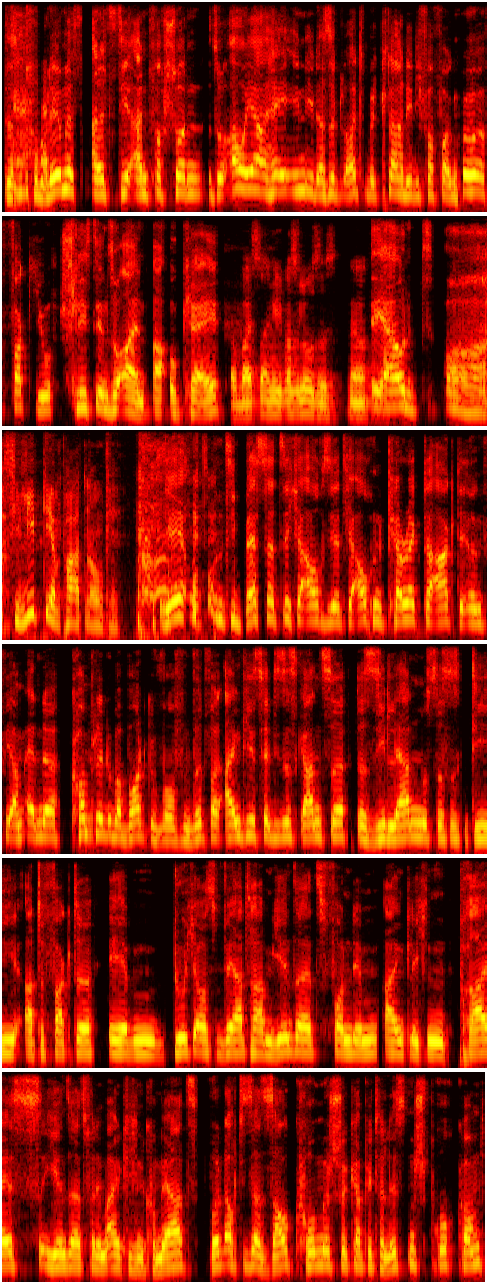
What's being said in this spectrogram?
das Problem ist, als die einfach schon so, oh ja, hey Indy, da sind Leute mit Knarre, die dich verfolgen. Oh, fuck you. Schließt den so ein. Ah, okay. Da weißt du eigentlich, was los ist. Ja, ja und, oh. Sie liebt ihren Patenonkel. Ja, ja und, und sie bessert sich ja auch. Sie hat ja auch einen Character-Arc, der irgendwie am Ende komplett über Bord geworfen wird, weil eigentlich ist ja dieses Ganze, dass sie lernen muss, dass es die Artefakte eben durchaus Wert haben, jenseits von dem eigentlichen Preis, jenseits von dem eigentlichen Kommerz, wo dann auch dieser saukomische Kapitalistenspruch kommt,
